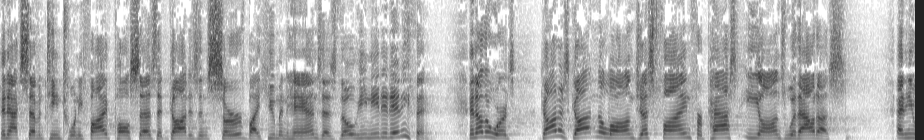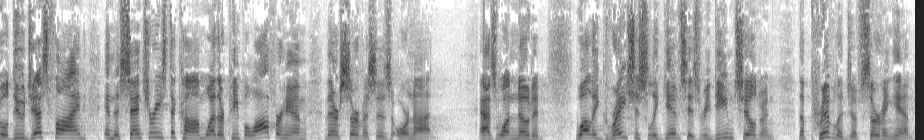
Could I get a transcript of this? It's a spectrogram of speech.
In Acts 17, 25, Paul says that God isn't served by human hands as though he needed anything. In other words, God has gotten along just fine for past eons without us. And he will do just fine in the centuries to come, whether people offer him their services or not. As one noted, while he graciously gives his redeemed children the privilege of serving him,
